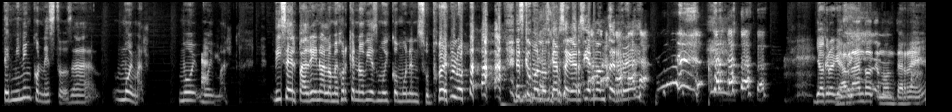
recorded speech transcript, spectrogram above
terminen con esto? O sea, muy mal, muy, muy mal. Dice el padrino, a lo mejor que novia es muy común en su pueblo. es como los Garza García en Monterrey. Yo creo Y que sí. hablando de Monterrey,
